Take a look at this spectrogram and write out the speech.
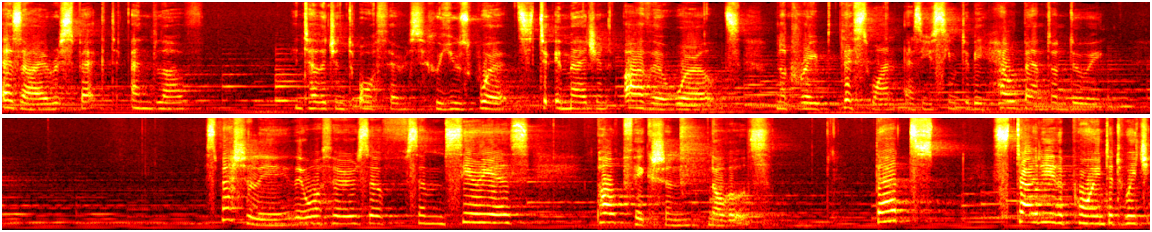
As I respect and love intelligent authors who use words to imagine other worlds, not rape this one as you seem to be hell-bent on doing. Especially the authors of some serious pulp fiction novels that study the point at which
